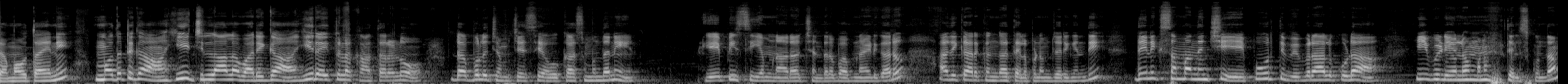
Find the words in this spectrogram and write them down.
జమ అవుతాయని మొదటగా ఈ జిల్లాల వారీగా ఈ రైతుల ఖాతాలలో డబ్బులు జమ చేసే అవకాశం ఉందని ఏపీ సీఎం నారా చంద్రబాబు నాయుడు గారు అధికారికంగా తెలపడం జరిగింది. దీనికి సంబంధించి పూర్తి వివరాలు కూడా ఈ వీడియోలో మనం తెలుసుకుందాం.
